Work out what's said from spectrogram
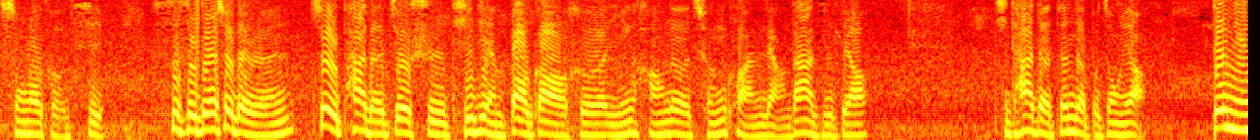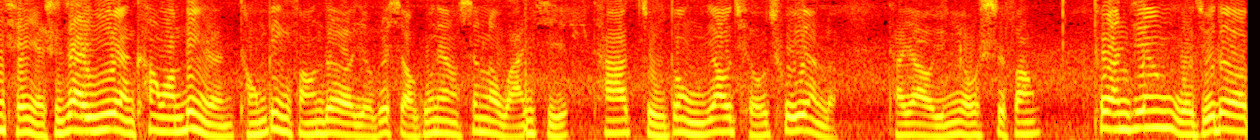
松了口气。四十多岁的人最怕的就是体检报告和银行的存款两大指标，其他的真的不重要。多年前也是在医院看望病人，同病房的有个小姑娘生了顽疾，她主动要求出院了，她要云游四方。突然间，我觉得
